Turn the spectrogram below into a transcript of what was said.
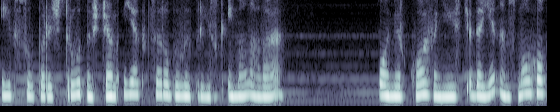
і всупереч труднощам, як це робили Пріск і Малала. Поміркованість дає нам змогу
